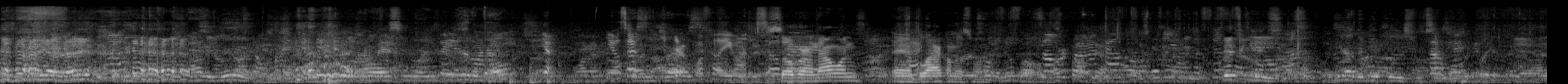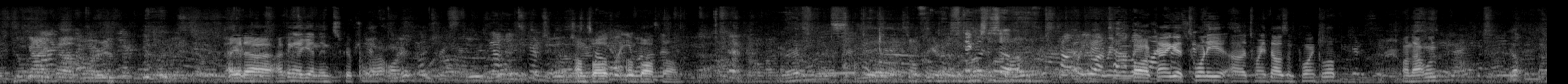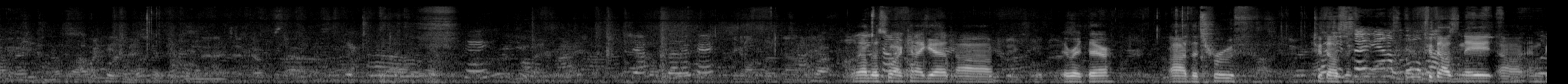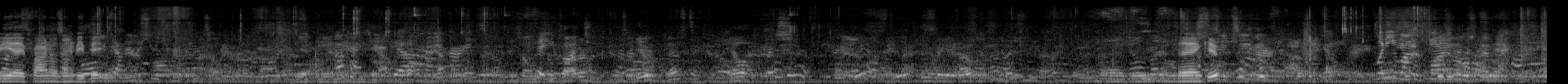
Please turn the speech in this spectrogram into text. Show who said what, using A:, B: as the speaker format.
A: yeah, right?
B: You? Yeah. What color you want?
C: Silver on that one and black on this one.
B: Silver photo cal?
A: 50.
D: You got to get these from somewhere.
A: Some guy in California.
C: I get I think I get an inscription on that one.
B: You got an inscription?
C: On both, on both of them.
B: Stick with the silver. Tell what you want. Tell
C: Oh, can I get 20, uh, 20,000 point club on that one? Yep.
B: Okay. Jeff, is that okay?
C: And then this one, can I get uh, it right there? Uh, the Truth
B: What'd
C: 2000,
B: say, Anna? The whole time.
C: 2008 uh, NBA Finals MVP.
B: Okay. Yeah. Thank you. What
C: do you want?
